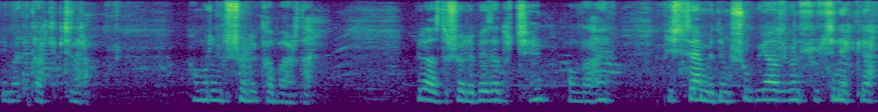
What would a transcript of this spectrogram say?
Kıymetli takipçilerim. Hamurumuz şöyle kabardı. Biraz da şöyle beze tutacağım. Vallahi hiç sevmedim. Şu bu yaz gün su sinekler.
